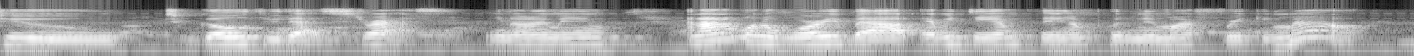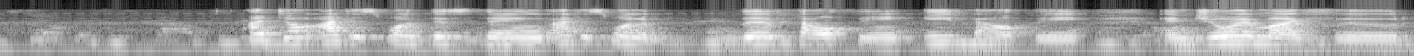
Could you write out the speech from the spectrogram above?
to to go through that stress. You know what I mean? And I don't want to worry about every damn thing I'm putting in my freaking mouth. I don't. I just want this thing. I just want to live healthy, eat healthy, enjoy my food,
